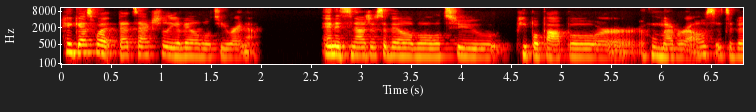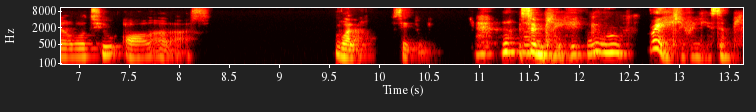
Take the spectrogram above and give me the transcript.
hey guess what? That's actually available to you right now. And it's not just available to people Papo or whomever else, it's available to all of us. Voila, c'est tout. simply, really, really simply.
